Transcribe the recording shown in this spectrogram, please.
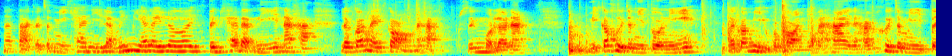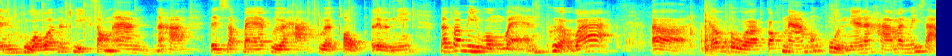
หน้าตาก็จะมีแค่นี้แหละไม่มีอะไรเลย เป็นแค่แบบนี้นะคะ แล้วก็ในกล่องนะคะ ซึ่งหมดแล้วนะมีก็คือจะมีตัวนี้แล้วก็มีอุปกรณ์นี้มาให้นะคะ ก็คือจะมีเป็นหัว water peak 2อันนะคะ เป็นสแปร์เผื่อหักเผื่อตกอะไรแบบนี้ แล้วก็มีวงแหวนเผื่อว่า เจ้าตัวก๊อกน้ำของคุณเนี่ยนะคะ มันไม่สา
